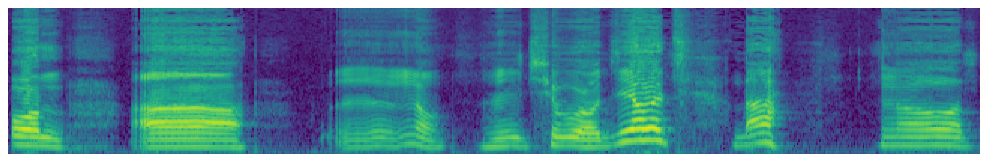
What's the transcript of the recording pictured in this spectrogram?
он, ну, ничего делать, да, ну, вот,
